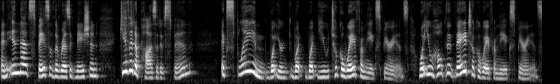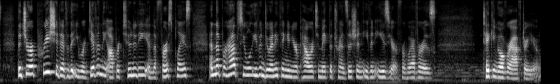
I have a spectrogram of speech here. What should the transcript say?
and in that space of the resignation, give it a positive spin. Explain what you what what you took away from the experience, what you hope that they took away from the experience, that you're appreciative that you were given the opportunity in the first place, and that perhaps you will even do anything in your power to make the transition even easier for whoever is taking over after you.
